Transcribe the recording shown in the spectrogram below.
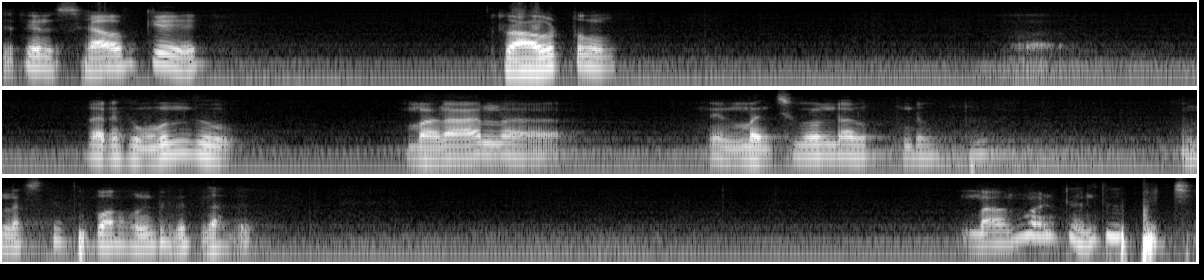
అయితే నేను సేవకి రావటం దానికి ముందు మా నాన్న నేను మంచిగా ఉండాలనుకుంటూ నా స్థితి బాగుండేది కాదు. మా అమ్మ అంటే ఎందుకు పిచ్చి?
